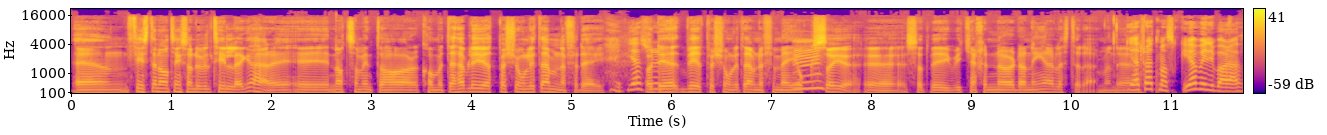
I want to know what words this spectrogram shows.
Eh, finns det någonting som du vill tillägga här? I, i, något som inte har kommit? Det här blir ju ett personligt ämne för dig. Jag tror, Och det blir ett personligt ämne för mig Mm. också ju. Eh, så att vi, vi kanske nördar ner lite där. Men det, jag tror att man ska, jag vill bara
